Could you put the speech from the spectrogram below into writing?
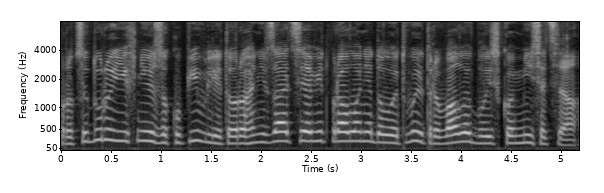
Процедури їхньої закупівлі та організація відправлення до Литви тривали близько місяця.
